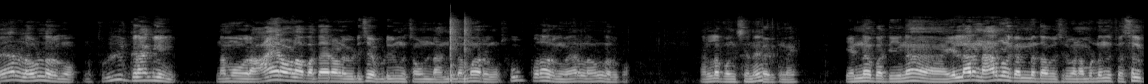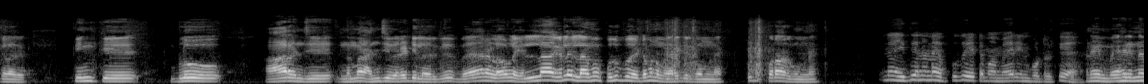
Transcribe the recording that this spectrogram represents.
வேற லெவலில் இருக்கும். ஃபுல் கிராக்லிங் நம்ம ஒரு ஆயிரம் வாழா பத்தாயிரம் வாழா வெடிச்சு எப்படி இருக்கும்? சவுண்ட் அந்த மாதிரி இருக்கும். சூப்பராக இருக்கும். வேறு லெவலில் இருக்கும். நல்ல ஃபங்க்ஷனு இருக்குண்ணே என்ன பார்த்தீங்கன்னா எல்லாரும் நார்மல் கம்மி தான் வச்சுருவோம் நம்மகிட்ட வந்து special colour pink blue orange இந்த மாதிரி அஞ்சு வெரைட்டியில் இருக்குது வேற லெவலில் எல்லா கடையிலும் இல்லாமல் புது புது ஐட்டமும் நம்ம இறக்கிருக்கோம்ண்ணே சூப்பராக இருக்கும்ண்ணே என்ன இது என்னண்ணே புது ஐட்டமா மேரின் போட்டிருக்கு? அண்ணே மேரினா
